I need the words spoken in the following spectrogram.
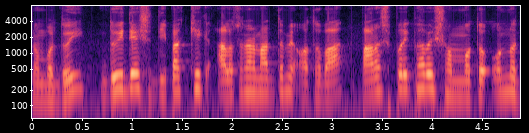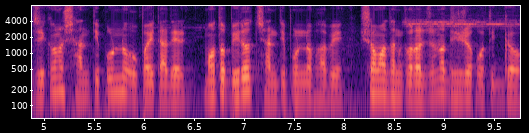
নম্বর দুই দুই দেশ দ্বিপাক্ষিক আলোচনার মাধ্যমে অথবা পারস্পরিকভাবে সম্মত অন্য যে কোনো শান্তিপূর্ণ উপায় তাদের মতবিরোধ শান্তিপূর্ণভাবে সমাধান করার জন্য দৃঢ় প্রতিজ্ঞ।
